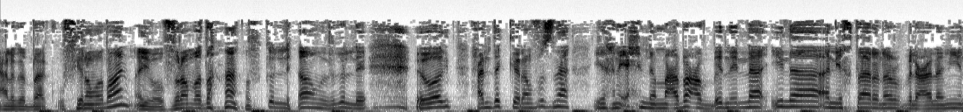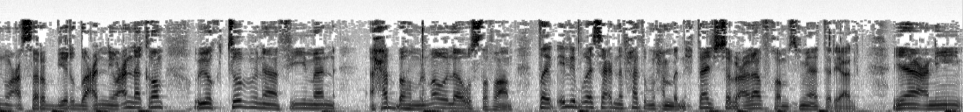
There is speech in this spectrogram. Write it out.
على قلبك وفي رمضان أيوه وفي رمضان وفي كل يوم وفي كل وقت حنذكر أنفسنا يعني إحنا مع بعض بإذن الله إلى أن يختارنا رب العالمين وعسى رب يرضى عني وعنكم ويكتبنا في من أحبهم المولى واصطفاهم. طيب اللي يبغى يساعدنا في حياه محمد نحتاج 7500 ريال. يعني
